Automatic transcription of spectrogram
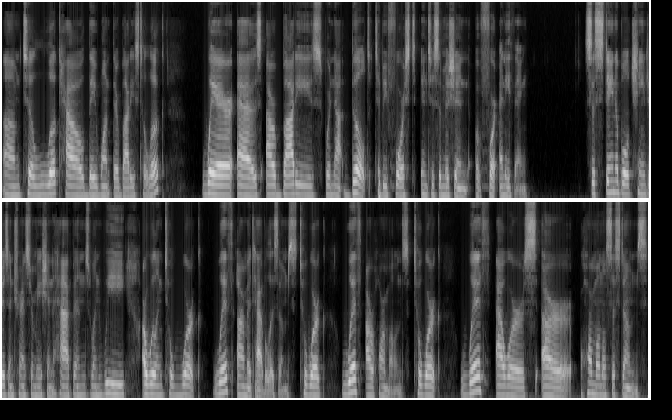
um, to look how they want their bodies to look whereas our bodies were not built to be forced into submission for anything. Sustainable changes and transformation happens when we are willing to work with our metabolisms to work with our hormones to work with our our hormonal systems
